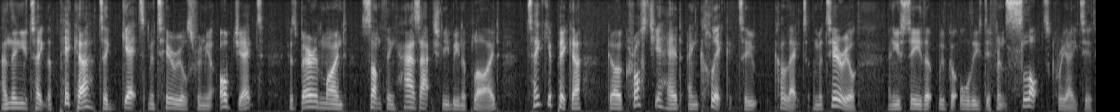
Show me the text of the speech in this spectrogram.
and then you take the picker to get materials from your object, because bear in mind, something has actually been applied. Take your picker, go across to your head, and click to collect the material. And you see that we've got all these different slots created.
